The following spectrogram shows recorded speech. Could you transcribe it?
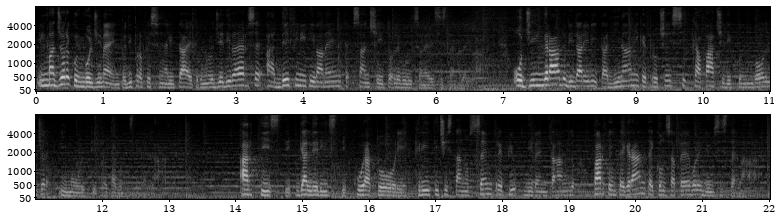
Il maggiore coinvolgimento di professionalità e tecnologie diverse ha definitivamente sancito l'evoluzione del sistema dell'arte, oggi in grado di dare vita a dinamiche e processi capaci di coinvolgere i molti protagonisti dell'arte. Artisti, galleristi, curatori e critici stanno sempre più diventando parte integrante e consapevole di un sistema arte,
